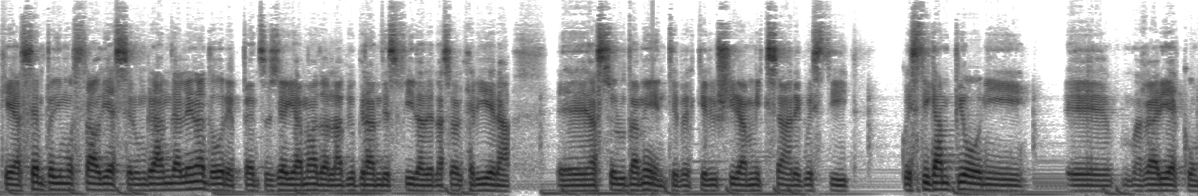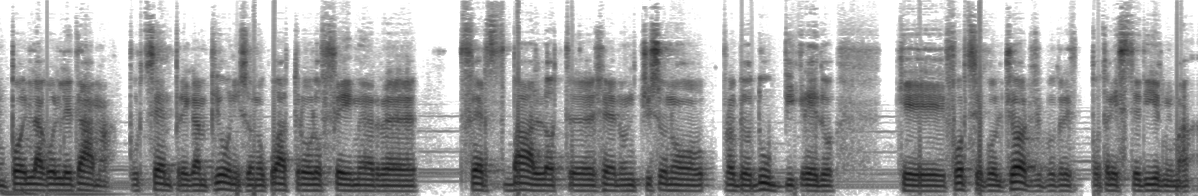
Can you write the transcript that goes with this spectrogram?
che ha sempre dimostrato di essere un grande allenatore e penso sia chiamato alla più grande sfida della sua carriera eh, assolutamente perché riuscire a mixare questi, questi campioni eh, magari ecco un po' in là con l'età ma pur sempre campioni sono quattro Hall of Famer eh, first ballot eh, cioè non ci sono proprio dubbi credo che forse Paul George potre, potreste dirmi ma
